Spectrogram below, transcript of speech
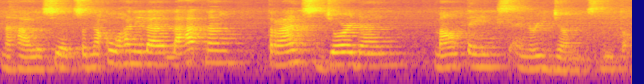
na halos yun. So nakuha nila lahat ng Transjordan mountains and regions dito.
